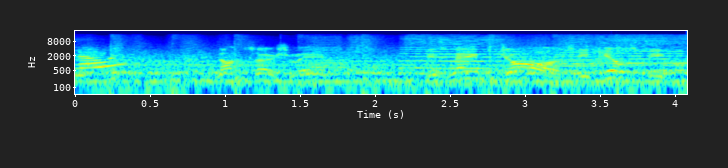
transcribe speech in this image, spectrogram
know him? Not socially. His name's Jaws. He kills people.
